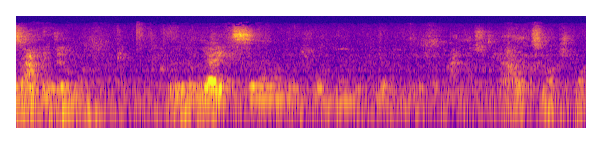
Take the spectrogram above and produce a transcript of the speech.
Zach did. Yikes. Alex March one.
